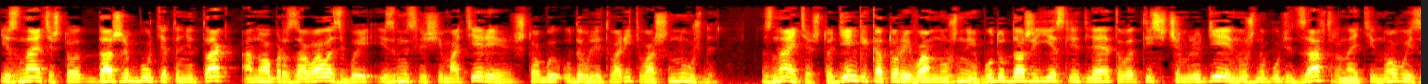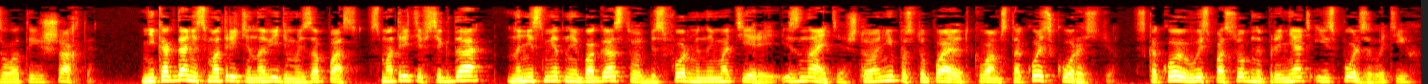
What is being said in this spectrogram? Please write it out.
И знайте, что даже будь это не так, оно образовалось бы из мыслящей материи, чтобы удовлетворить ваши нужды. Знайте, что деньги, которые вам нужны, будут даже если для этого тысячам людей нужно будет завтра найти новые золотые шахты. Никогда не смотрите на видимый запас. Смотрите всегда на несметные богатства бесформенной материи и знайте, что они поступают к вам с такой скоростью, с какой вы способны принять и использовать их.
